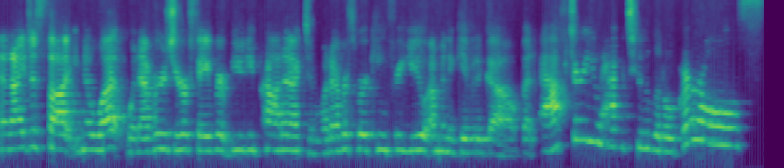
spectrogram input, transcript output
And I just thought, you know what, whatever's your favorite beauty product and whatever's working for you, I'm going to give it a go. But after you have two little girls,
